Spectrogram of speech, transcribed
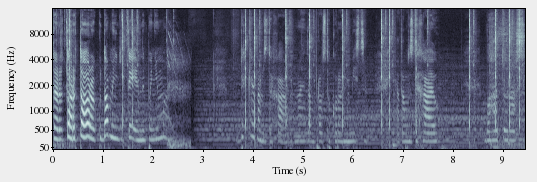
Тара-тара-тара, куди мені йти, я не розумію. Дільки я там здихаю? У мене там просто коронне місце. Я там здихаю. Багато раз.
